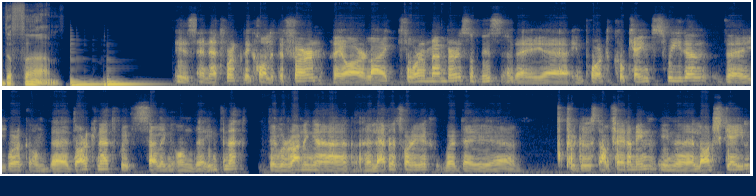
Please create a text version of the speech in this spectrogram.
The Firm. Is a network. They call it the Firm. They are like four members of this, and they uh, import cocaine to Sweden. They work on the dark net with selling on the internet. They were running a, a laboratory where they uh, produced amphetamine in a large scale,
